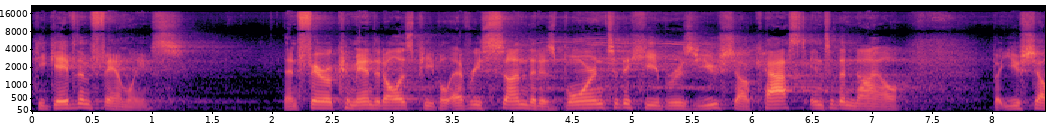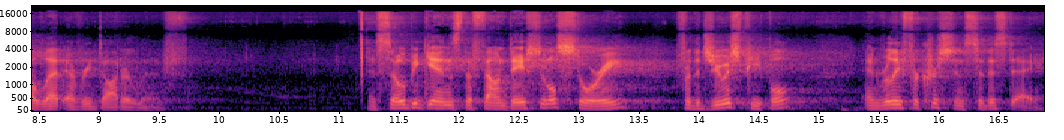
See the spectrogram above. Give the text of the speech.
he gave them families. Then Pharaoh commanded all his people Every son that is born to the Hebrews you shall cast into the Nile, but you shall let every daughter live. And so begins the foundational story for the Jewish people and really for Christians to this day.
